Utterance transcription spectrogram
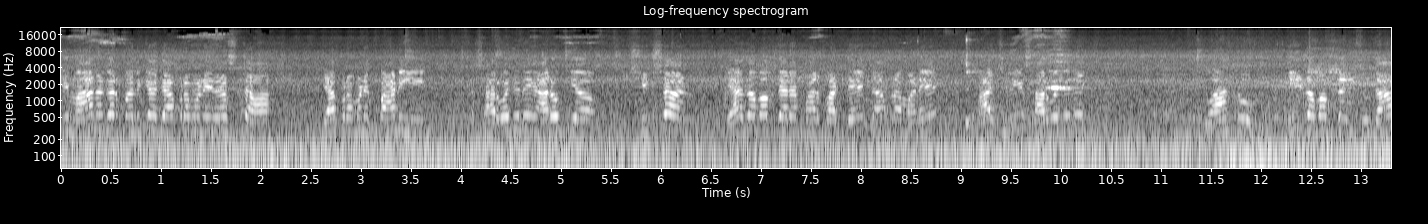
की महानगरपालिका ज्याप्रमाणे रस्ता ज्याप्रमाणे पाणी सार्वजनिक आरोग्य शिक्षण या जबाबदाऱ्या पार पाडते. त्याप्रमाणे पाचवी सार्वजनिक वाहतूक ही जबाबदारी सुद्धा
